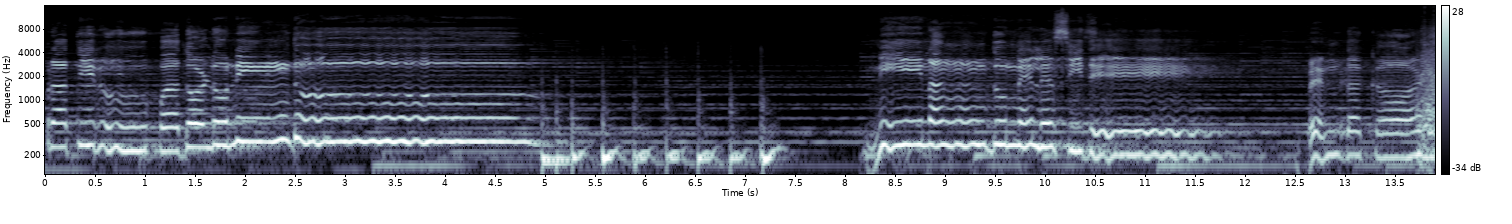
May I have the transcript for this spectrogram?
ಪ್ರತಿರೂಪದೊಳು ನಿಂದು. ನೀನಂದು ನೆಲೆಸಿದೆ ಬೆಂದ ಕಾಡು.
